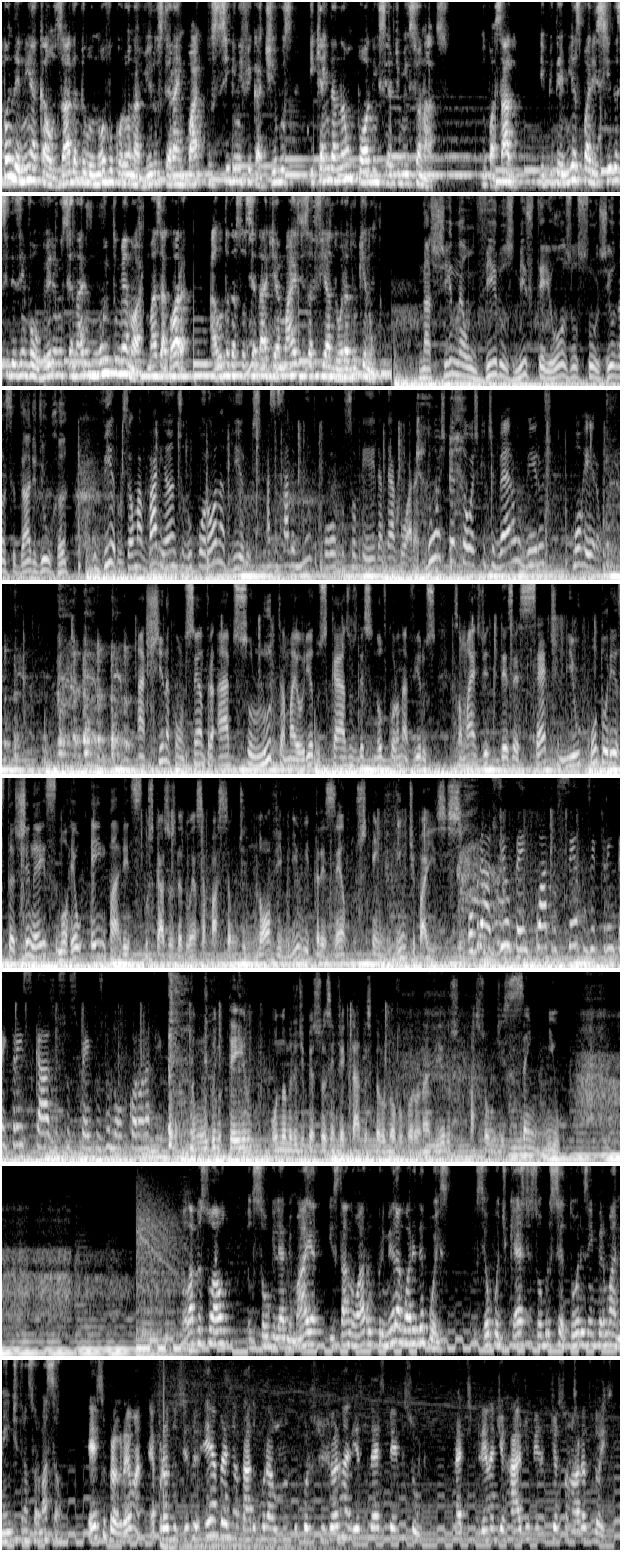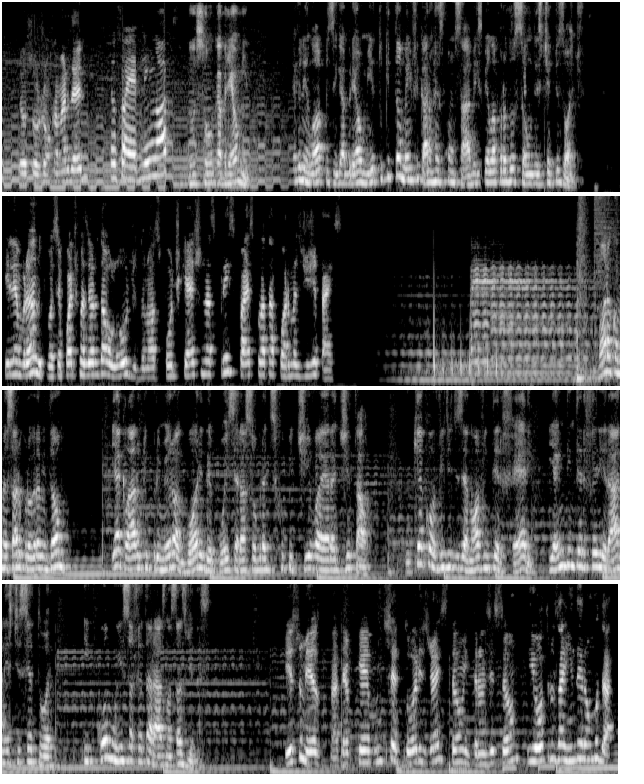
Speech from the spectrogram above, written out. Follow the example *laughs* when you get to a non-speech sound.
pandemia causada pelo novo coronavírus terá impactos significativos e que ainda não podem ser dimensionados. No passado, epidemias parecidas se desenvolveram em um cenário muito menor, mas agora a luta da sociedade é mais desafiadora do que nunca. Na China, um vírus misterioso surgiu na cidade de Wuhan. O vírus é uma variante do coronavírus, mas se sabe muito pouco sobre ele até agora. Duas pessoas que tiveram o vírus morreram. A China concentra a absoluta maioria dos casos desse novo coronavírus. São mais de 17 mil. Um turista chinês morreu em Paris. Os casos da doença passam de 9.300 em 20 países. O Brasil tem 433 casos suspeitos do novo coronavírus. No mundo inteiro, o número de pessoas infectadas pelo novo coronavírus passou de 100 mil. Olá pessoal, eu sou o Guilherme Maia e está no ar o Primeiro Agora e Depois, o seu podcast sobre os setores em permanente transformação. Esse programa é produzido e apresentado por alunos do curso de jornalismo da SPM Sul, na disciplina de Rádio e Mídias Sonoras 2. Eu sou o João Camardelli. Eu sou a Evelyn Lopes. Eu sou o Gabriel Mito. Evelyn Lopes e Gabriel Mito, que também ficaram responsáveis pela produção deste episódio. E lembrando que você pode fazer o download do nosso podcast nas principais plataformas digitais. Bora começar o programa então? E é claro que o primeiro agora e depois será sobre a disruptiva era digital. O que a Covid-19 interfere e ainda interferirá neste setor e como isso afetará as nossas vidas. Isso mesmo, até porque muitos setores já estão em transição e outros ainda irão mudar.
